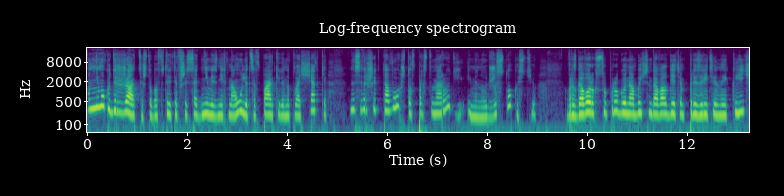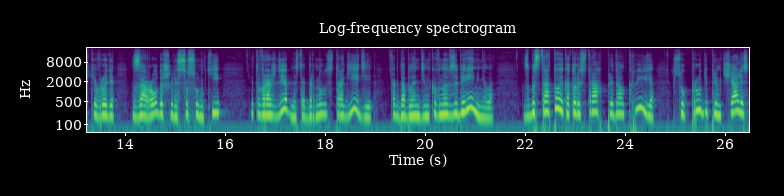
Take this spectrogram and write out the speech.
Он не мог удержаться, чтобы, встретившись с одним из них на улице, в парке или на площадке, не совершить того, что в простонародье именуют жестокостью. В разговорах с супругой он обычно давал детям презрительные клички вроде «зародыш» или «сосунки». Эта враждебность обернулась трагедией – когда блондинка вновь забеременела. С быстротой, которой страх придал крылья, супруги примчались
